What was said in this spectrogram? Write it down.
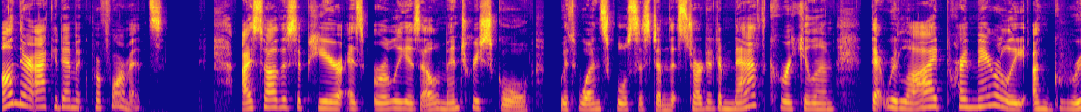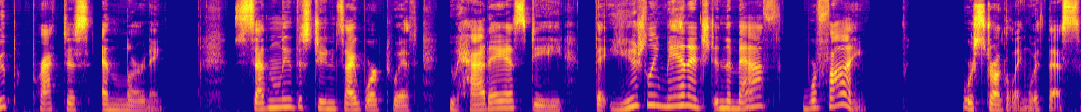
on their academic performance. I saw this appear as early as elementary school with one school system that started a math curriculum that relied primarily on group practice and learning. Suddenly, the students I worked with who had ASD that usually managed in the math were fine. We're struggling with this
